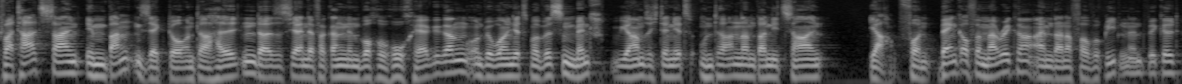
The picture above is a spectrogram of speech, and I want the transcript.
Quartalszahlen im Bankensektor unterhalten. Da ist es ja in der vergangenen Woche hoch hergegangen und wir wollen jetzt mal wissen, Mensch, wie haben sich denn jetzt unter anderem dann die Zahlen ja, von Bank of America, einem deiner Favoriten, entwickelt,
